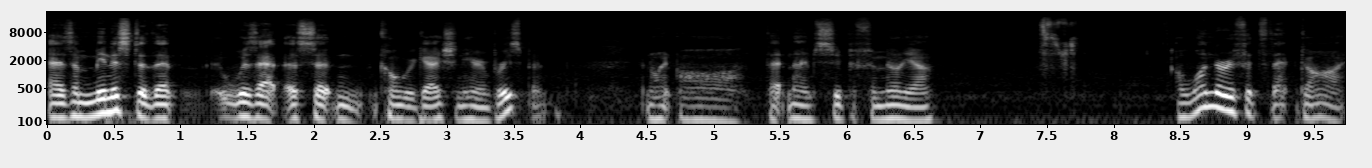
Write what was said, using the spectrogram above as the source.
as a minister that was at a certain congregation here in Brisbane. And I went, oh, that name's super familiar. I wonder if it's that guy.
